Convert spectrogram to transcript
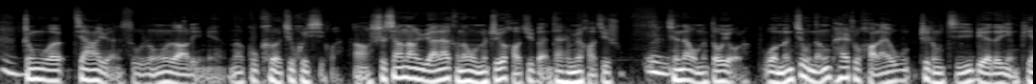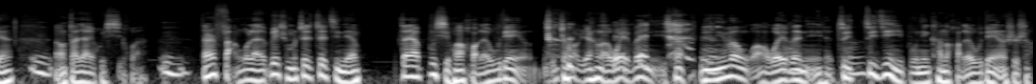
嗯。中国家元素融入到里面，那顾客就会喜欢。啊，是相当于原来可能我们只有好剧本，但是没有好技术，嗯。现在我们都有了，我们就能拍出好莱坞这种级别的影片，嗯。然后大家也会喜欢。嗯。但是反过来，为什么这这几年大家不喜欢好莱坞电影？正好袁上来，我也问你一下，您您问我啊，我也问您一下，最最近一部您看的好莱坞电影是啥？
